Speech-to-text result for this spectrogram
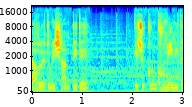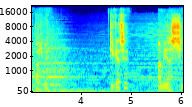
তাহলে তুমি শান্তিতে কিছুক্ষণ ঘুমিয়ে নিতে পারবে। ঠিক আছে? আমি আসছি।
